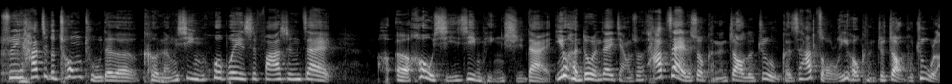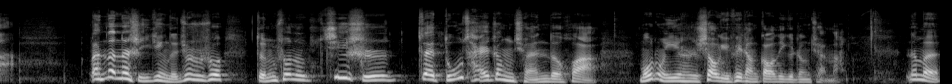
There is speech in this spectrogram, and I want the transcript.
所以他这个冲突的可能性会不会是发生在呃后习近平时代？因为很多人在讲说他在的时候可能罩得住，可是他走了以后可能就罩不住了。啊，那那是一定的，就是说怎么说呢？其实，在独裁政权的话，某种意义上是效率非常高的一个政权嘛。那么，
